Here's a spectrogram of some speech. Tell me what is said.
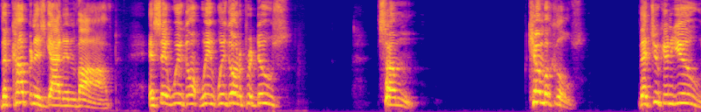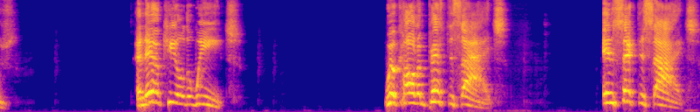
the companies got involved and said, we're going, we, we're going to produce some chemicals that you can use. And they'll kill the weeds. We'll call them pesticides, insecticides,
